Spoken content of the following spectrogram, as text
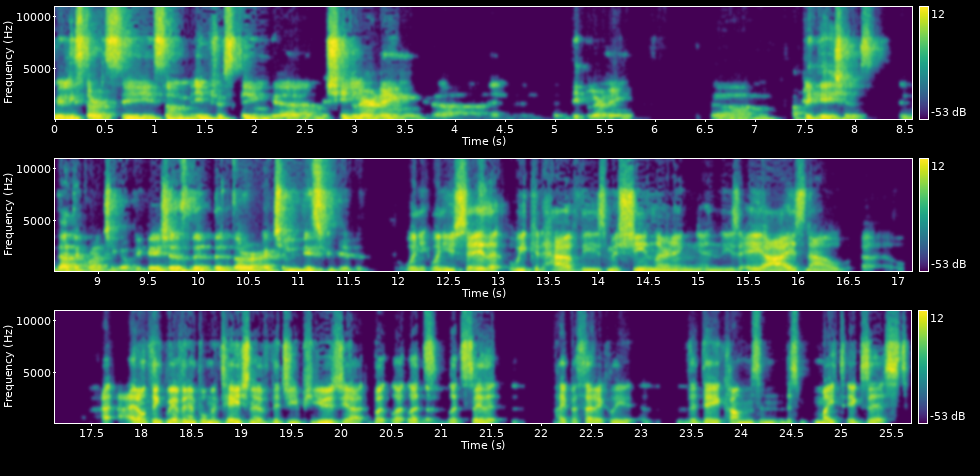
really start see some interesting uh, machine learning uh, and, and, and, deep learning um, applications and data crunching applications that, that are actually distributed when you, when you say that we could have these machine learning and these AIs now, uh, I, I, don't think we have an implementation of the GPUs yet. But let, let's let's say that hypothetically the day comes and this might exist.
